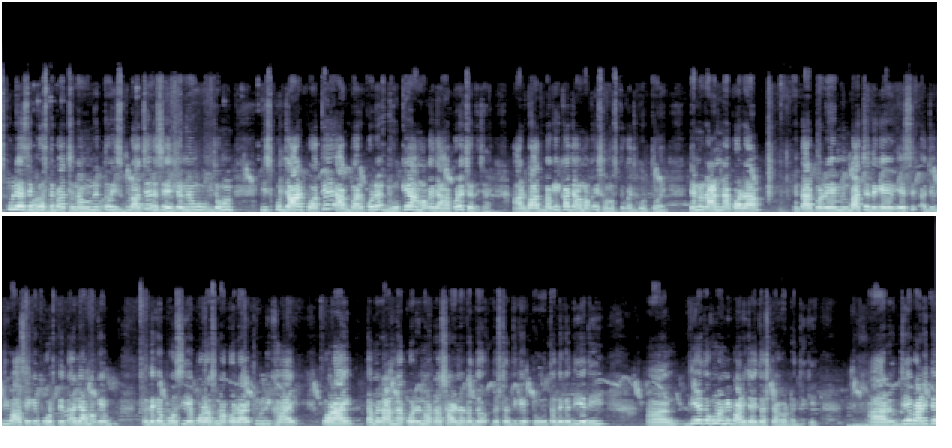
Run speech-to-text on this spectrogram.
স্কুলে এসে বসতে পারছে না। উনি তো স্কুল আছে, সেই জন্য যখন স্কুল যাওয়ার পথে একবার করে ঢুকে আমাকে দেখা করে চলে যায়। আর বাদ বাকি কাজ আমাকেই সমস্ত কাজ করতে হয়। যেন রান্না করা, তারপরে বাচ্চাদেরকে এসে, যদি আসে কে পড়তে, তাহলে আমাকে তাদেরকে বসিয়ে পড়াশোনা করা, একটু লিখাই, পড়াই, তারপরে রান্না করে নটা, সাড়ে নটা, দশটার দিকে একটু তাদেরকে দিয়ে দিই। দিয়ে তখন আমি বাড়ি যাই দশটা এগারোটার দিকে। আর যে বাড়িতে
